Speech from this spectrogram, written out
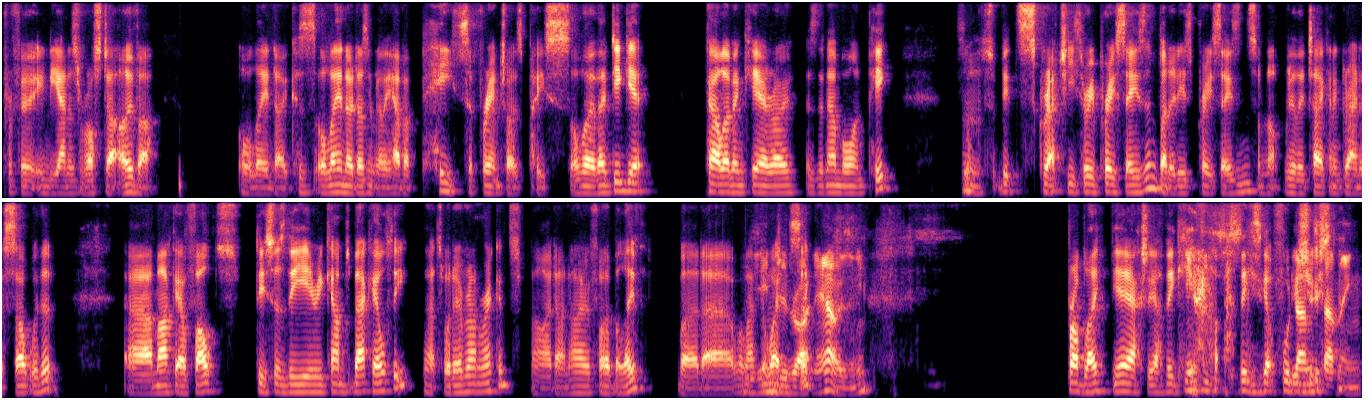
prefer Indiana's roster over Orlando because Orlando doesn't really have a piece, a franchise piece, although they did get Paolo Banchero as the number one pick. So mm. It's a bit scratchy through preseason, but it is preseason, so I'm not really taking a grain of salt with it. Uh, Markelle Fultz, this is the year he comes back healthy. That's what everyone reckons. I don't know if I believe it. But uh, we'll he's have to wait. Injured right now, isn't he? Probably, yeah. Actually, I think he, I think he's got foot issues. Something.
